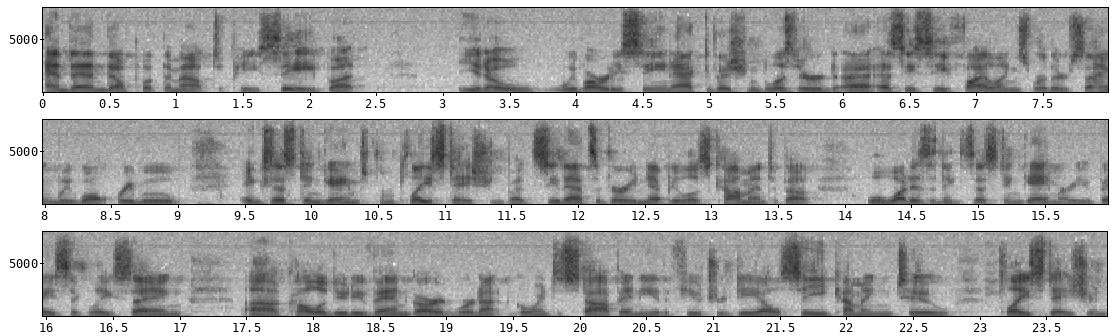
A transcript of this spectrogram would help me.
and then they'll put them out to PC. But you know, we've already seen Activision Blizzard uh, SEC filings where they're saying we won't remove existing games from PlayStation. But see, that's a very nebulous comment about, well, what is an existing game? Are you basically saying uh, Call of Duty Vanguard, we're not going to stop any of the future DLC coming to PlayStation,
